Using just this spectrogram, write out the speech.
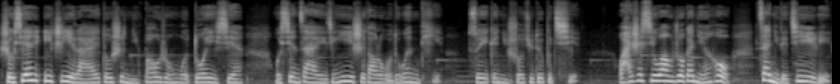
首先，一直以来都是你包容我多一些，我现在已经意识到了我的问题，所以跟你说句对不起。我还是希望若干年后，在你的记忆里，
